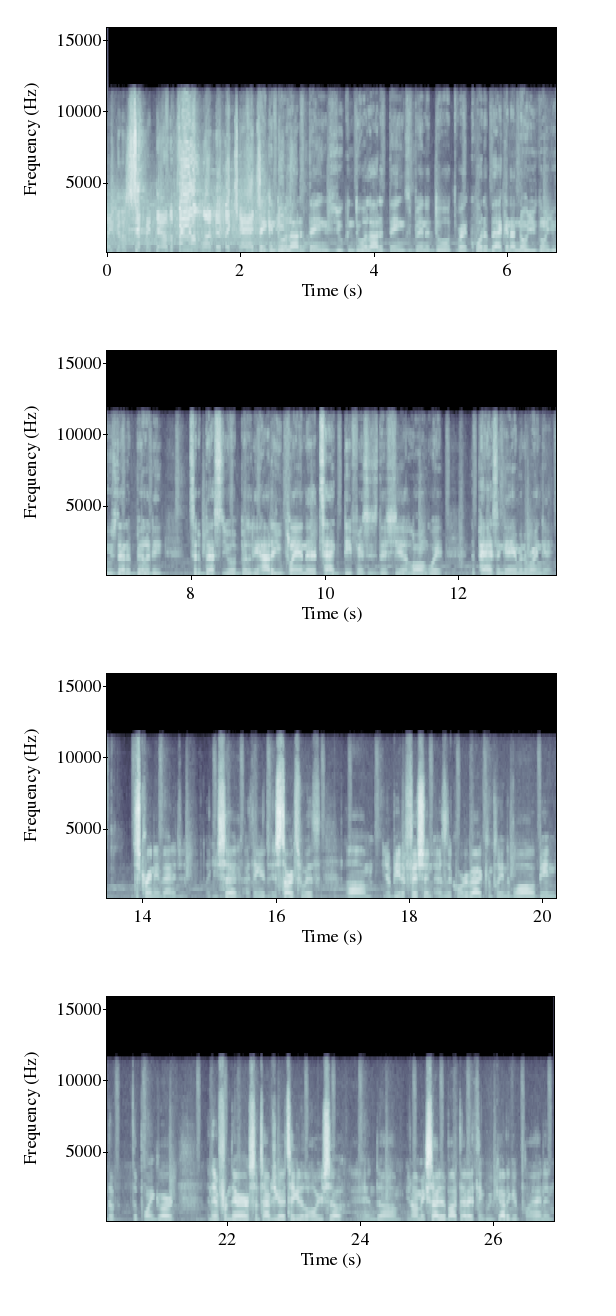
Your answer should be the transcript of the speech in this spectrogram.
Right, gonna zip it down the field, London the catch. They can do a lot of things. You can do a lot of things being a dual threat quarterback, and I know you're gonna use that ability to the best of your ability. How do you plan to attack defenses this year, along with the passing game and the run game? Just creating advantages, like you said. I think it, it starts with um, you know being efficient as the quarterback, completing the ball, being the, the point guard, and then from there, sometimes you got to take it to the hole yourself. And um, you know, I'm excited about that. I think we've got a good plan, and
